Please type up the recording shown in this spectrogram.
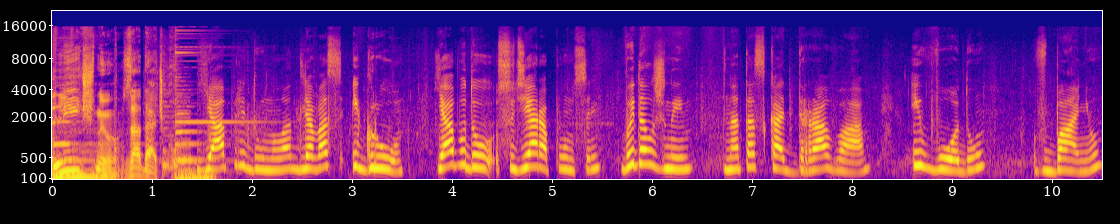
личную задачку. Я придумала для вас игру. Я буду судья Рапунцель. Вы должны натаскать дрова и воду в баню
